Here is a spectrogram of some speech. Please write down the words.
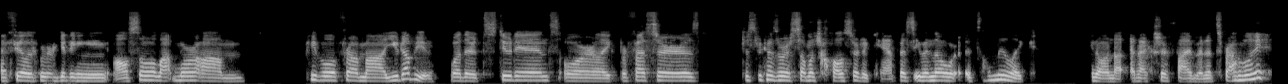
I feel like we're getting also a lot more um, people from uh, UW, whether it's students or like professors, just because we're so much closer to campus, even though it's only like, you know, an, an extra five minutes probably.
